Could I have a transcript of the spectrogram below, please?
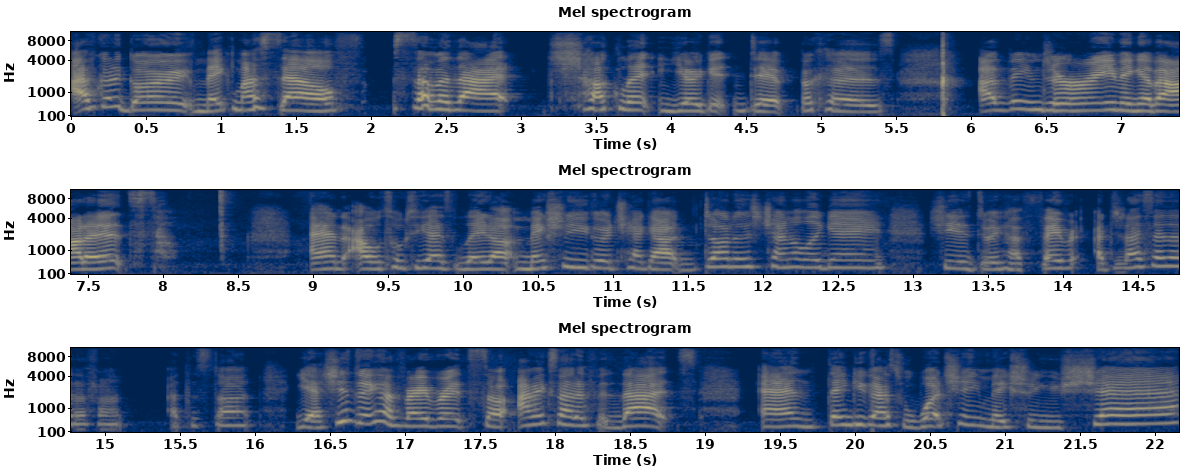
I've got to go make myself some of that chocolate yogurt dip because I've been dreaming about it. And I will talk to you guys later. Make sure you go check out Donna's channel again. She is doing her favorite. Uh, did I say that at front? At the start? Yeah, she's doing her favorites. So I'm excited for that. And thank you guys for watching. Make sure you share,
